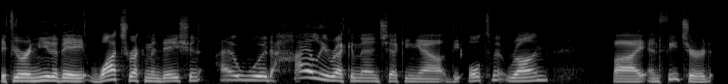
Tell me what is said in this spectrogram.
If you're in need of a watch recommendation, I would highly recommend checking out The Ultimate Run by and featured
